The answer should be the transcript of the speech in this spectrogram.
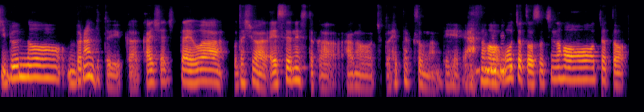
自分のブランドというか、会社自体は、私は SNS とか、あの、ちょっと下手くそなんで、あの、もうちょっとそっちの方をちょっと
